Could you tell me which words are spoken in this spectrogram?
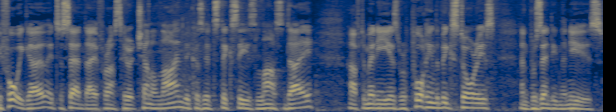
Before we go, it's a sad day for us here at Channel 9 because it's Dixie's last day after many years reporting the big stories and presenting the news.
